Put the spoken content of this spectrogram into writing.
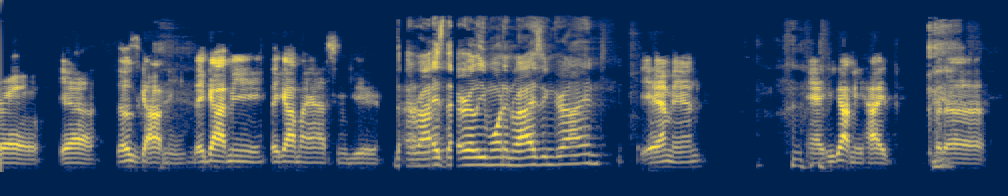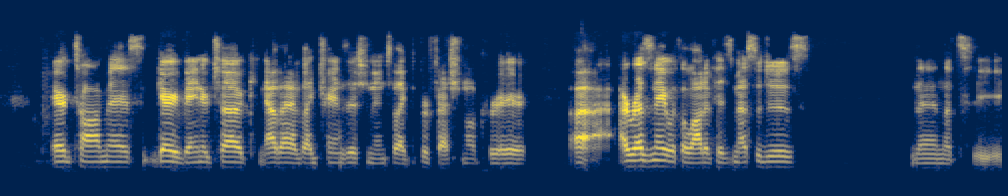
bro, yeah, those got me. They got me. They got my ass in gear. that Um, rise the early morning rising grind Yeah, man. Yeah, he got me hyped. But uh, Eric Thomas, Gary Vaynerchuk. Now that I've like transitioned into like the professional career, uh, I resonate with a lot of his messages. And then let's see,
